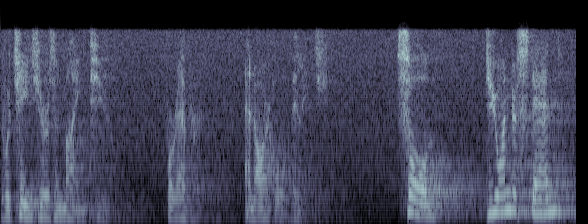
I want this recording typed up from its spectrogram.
It would change yours and mine too, forever, and our whole village. So, do you understand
